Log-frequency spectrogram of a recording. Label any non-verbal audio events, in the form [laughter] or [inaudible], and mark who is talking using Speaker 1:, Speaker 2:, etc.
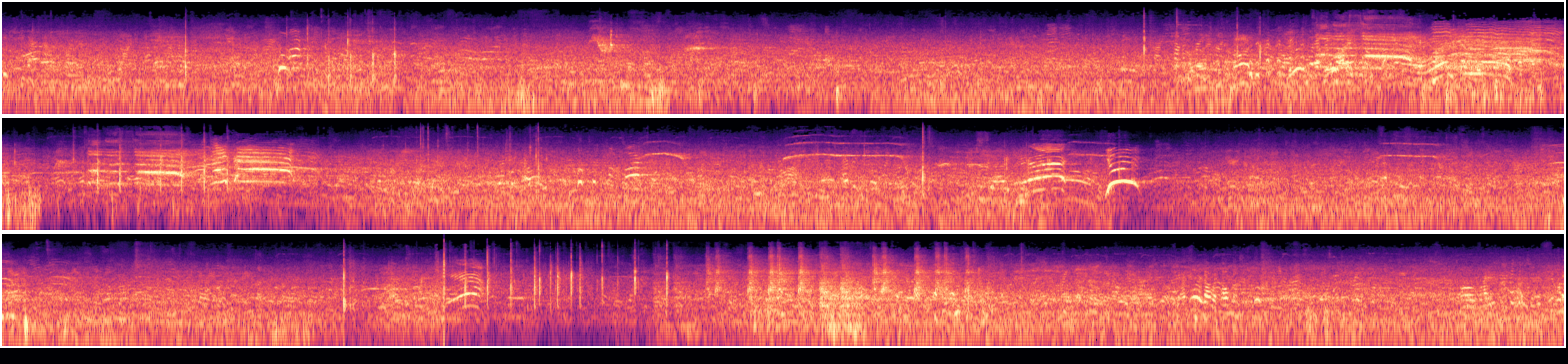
Speaker 1: Whatever [laughs] you want. Thank [laughs] you.
Speaker 2: 我
Speaker 3: 不要。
